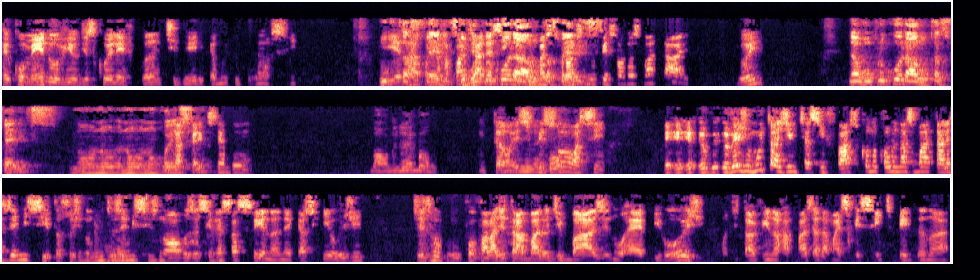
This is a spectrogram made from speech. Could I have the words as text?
Recomendo ouvir o disco Elefante dele, que é muito bom, assim. E essa Lucas Félix, eu vou rapaziada, assim, procurar, mais Lucas Félix. do pessoal das batalhas. Oi? Não, vou procurar Lucas Félix. Não, não, não, não Lucas conheço. Félix é bom. Bom, não é bom. Então, esse é pessoal, assim. Eu, eu- eu vejo muita gente assim fácil quando eu colo nas batalhas de MC. Tá surgindo muitos Uhum. MCs novos assim nessa cena, né? Que acho que hoje, se eu for falar de trabalho de base no rap hoje, onde tá vindo a rapaziada mais recente pegando a,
